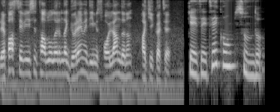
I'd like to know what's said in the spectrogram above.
refah seviyesi tablolarında göremediğimiz Hollanda'nın hakikati. GZT.com sundu.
